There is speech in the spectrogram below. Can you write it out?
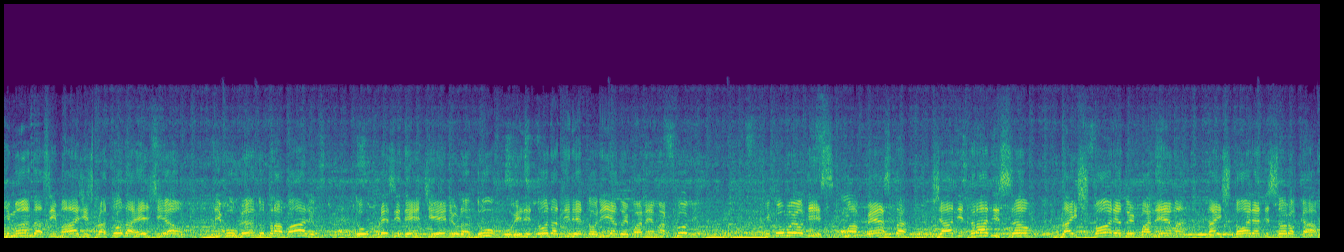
que manda as imagens para toda a região, divulgando o trabalho do presidente Enio Landulfo e de toda a diretoria do Ipanema Clube. E como eu disse, uma festa já de tradição da história do Ipanema, na história de Sorocaba.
